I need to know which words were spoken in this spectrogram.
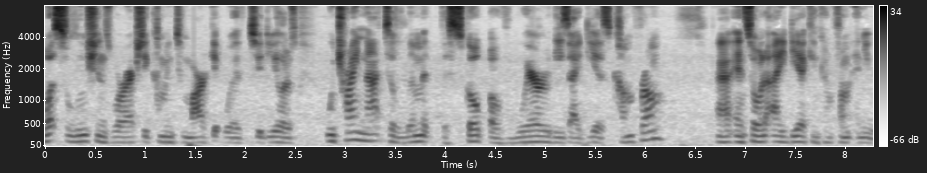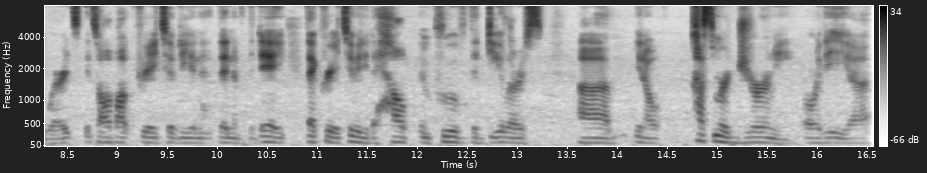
what solutions we're actually coming to market with to dealers. We try not to limit the scope of where these ideas come from, uh, and so an idea can come from anywhere. It's, it's all about creativity. And at the end of the day, that creativity to help improve the dealer's, uh, you know, customer journey or the uh, uh,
